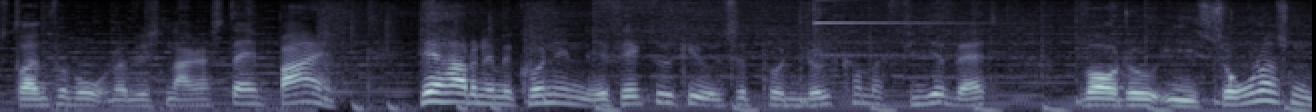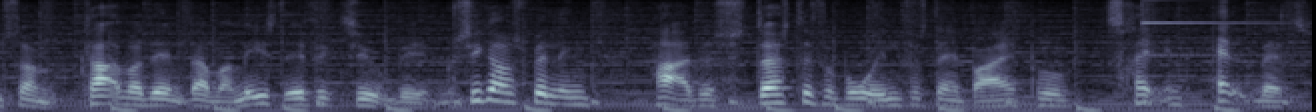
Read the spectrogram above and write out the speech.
strømforbrug, når vi snakker standby. Her har du nemlig kun en effektudgivelse på 0,4 watt, hvor du i Sonosen, som klart var den, der var mest effektiv ved musikafspilningen, har det største forbrug inden for standby på 3,5 watt.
